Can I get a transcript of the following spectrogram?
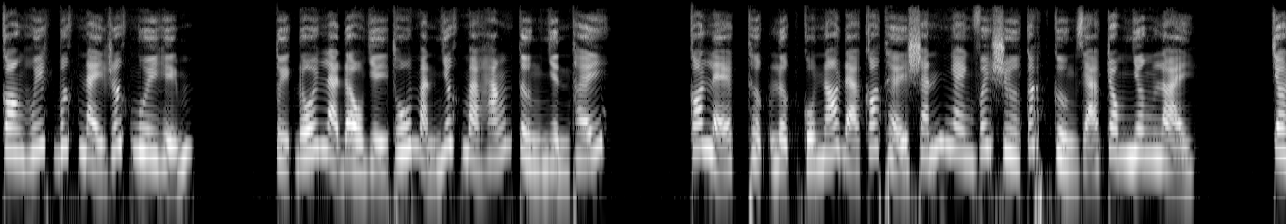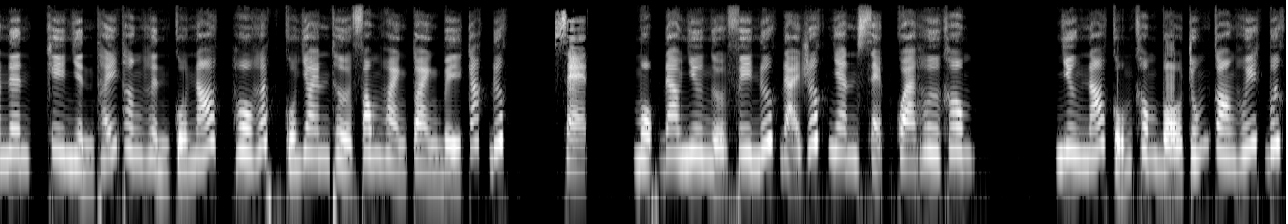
con huyết bức này rất nguy hiểm. Tuyệt đối là đầu dị thú mạnh nhất mà hắn từng nhìn thấy. Có lẽ thực lực của nó đã có thể sánh ngang với sư cấp cường giả trong nhân loại. Cho nên, khi nhìn thấy thân hình của nó, hô hấp của Doanh Thừa Phong hoàn toàn bị cắt đứt. Xẹt, một đao như ngựa phi nước đại rất nhanh xẹt qua hư không. Nhưng nó cũng không bổ trúng con huyết bức,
